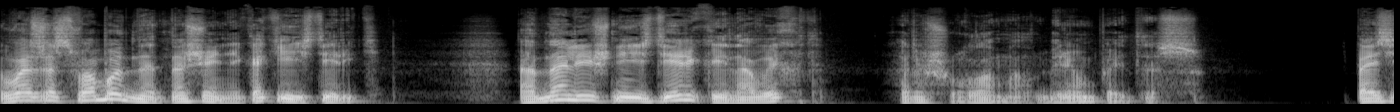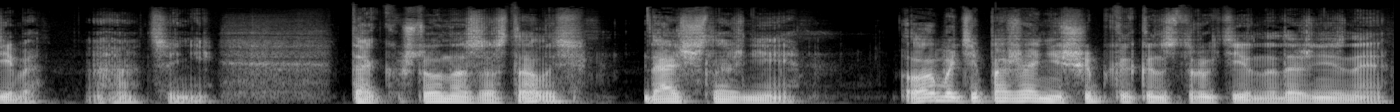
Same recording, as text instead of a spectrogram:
У вас же свободные отношения. Какие истерики? Одна лишняя истерика и на выход. Хорошо, ломал. Берем поэтессу. Спасибо. Ага, цени. Так, что у нас осталось? Дальше сложнее. Оба типажа не шибко конструктивно, даже не знаю.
